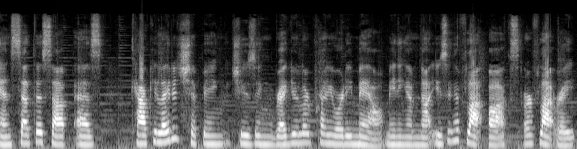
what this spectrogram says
and set this up as calculated shipping choosing regular priority mail, meaning I'm not using a flat box or flat rate.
